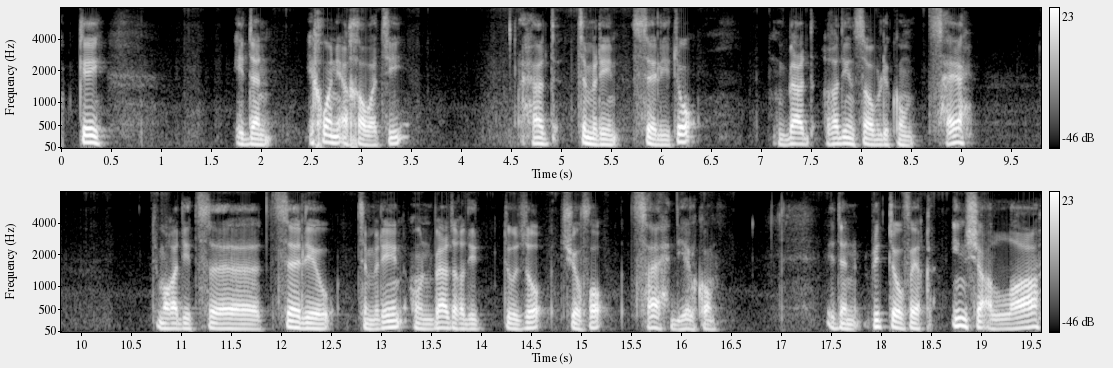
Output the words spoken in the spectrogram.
okay. اذا إخواني أخواتي هاد التمرين ساليتو. من بعد غادي نصاوب لكم التصحيح نتوما غادي تساليو التمرين ومن بعد غادي دوزو تشوفوا التصحيح ديالكم. اذا بالتوفيق إن شاء الله.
